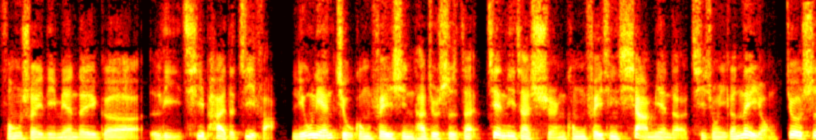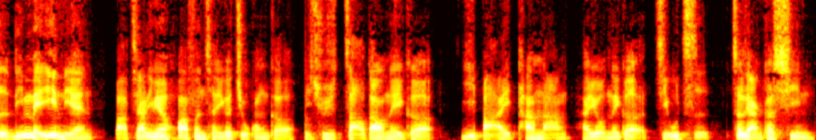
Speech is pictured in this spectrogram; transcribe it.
风水里面的一个理气派的技法。流年九宫飞星，它就是在建立在悬空飞星下面的其中一个内容，就是你每一年把家里面划分成一个九宫格，你去找到那个一白贪狼，还有那个九紫这两颗星。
